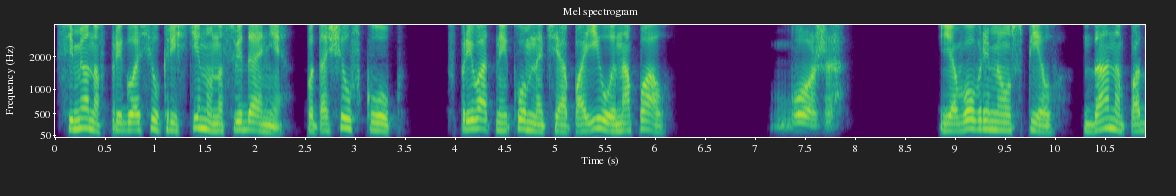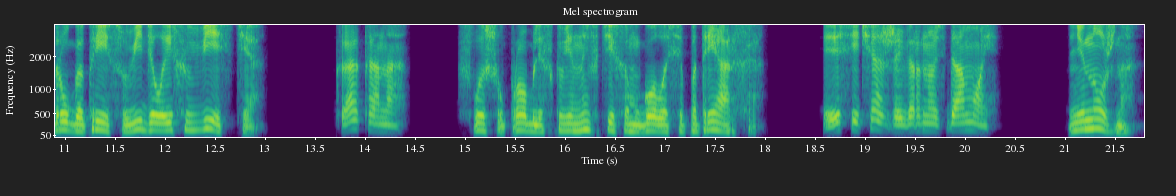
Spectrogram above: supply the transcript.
Семенов пригласил Кристину на свидание. Потащил в клуб. В приватной комнате опоил и напал. Боже. Я вовремя успел. Дана, подруга Крис, увидела их в Весте. Как она? Слышу проблеск вины в тихом голосе патриарха. И сейчас же вернусь домой. Не нужно.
